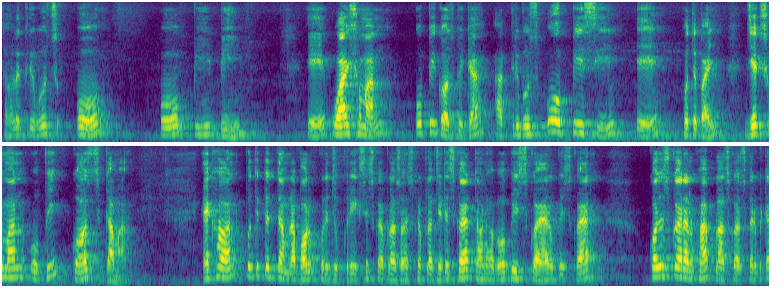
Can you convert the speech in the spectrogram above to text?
তাহলে ত্রিভুজ ও ওপিবি এ ওয়াই সমান ওপি কস বিটা আর ত্রিভুজ ওপিসি এ হতে পাই জেড সমান ওপি কস গামা। এখন প্রত্যেকটা যদি আমরা বর্গ করে যোগ করি x square plus y square plus z square তাহলে হবে OP square OP square cos square alpha plus cos square beta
